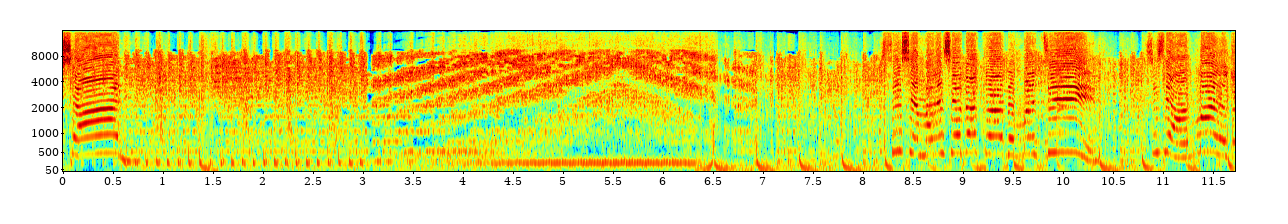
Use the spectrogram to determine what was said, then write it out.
神。谢谢马来西亚大哥的麦子。谢谢韩麦的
